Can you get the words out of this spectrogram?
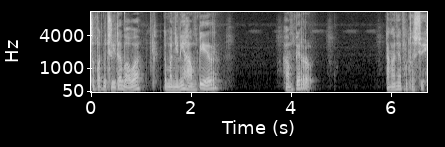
sempat bercerita bahwa temannya ini hampir hampir tangannya putus cuy.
